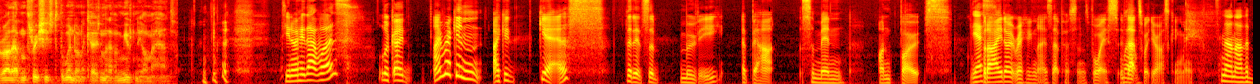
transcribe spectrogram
I'd rather have them three sheets to the wind on occasion than have a mutiny on my hands. do you know who that was? Look, I I reckon I could guess that it's a movie about some men on boats. Yes. But I don't recognize that person's voice, if Well. that's what you're asking me. It's none other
